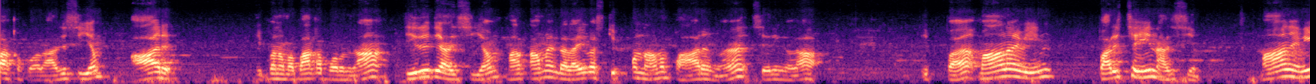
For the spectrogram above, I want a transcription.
பார்க்க போகிறோம் அதிசயம் ஆறு. இப்போ நம்ம பார்க்க போகிறது தான் இறுதி அதிசயம் மறக்காமல் இந்த லைவை ஸ்கிப் பண்ணாமல் பாருங்கள் சரிங்களா? இப்போ மாணவியின் பரீட்சையின் அதிசயம். மாணவி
